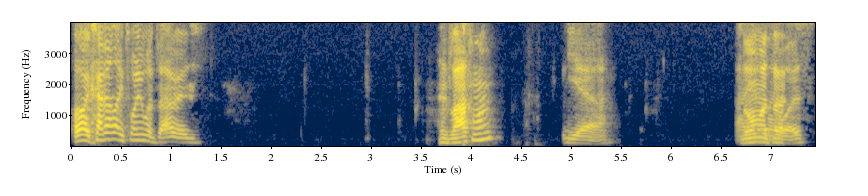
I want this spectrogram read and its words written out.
Oh, I kind of like Twenty One Savage. His last one, Yeah. I one with the- was.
